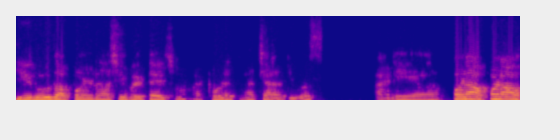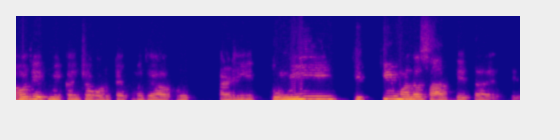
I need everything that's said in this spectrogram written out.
की रोज आपण असे भेटायचो आठवड्यातनं चार दिवस. आणि पण आपण आहोत एकमेकांच्या कॉन्टॅक्टमध्ये आहोत. आणि तुम्ही जितकी मला साथ देता येते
